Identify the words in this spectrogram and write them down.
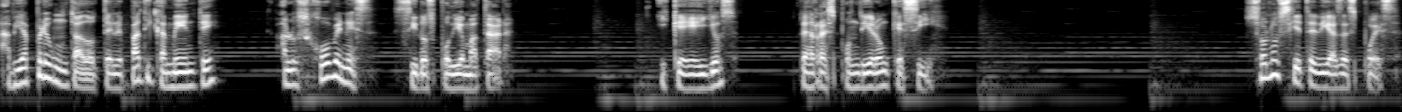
había preguntado telepáticamente a los jóvenes si los podía matar, y que ellos le respondieron que sí. Solo siete días después,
